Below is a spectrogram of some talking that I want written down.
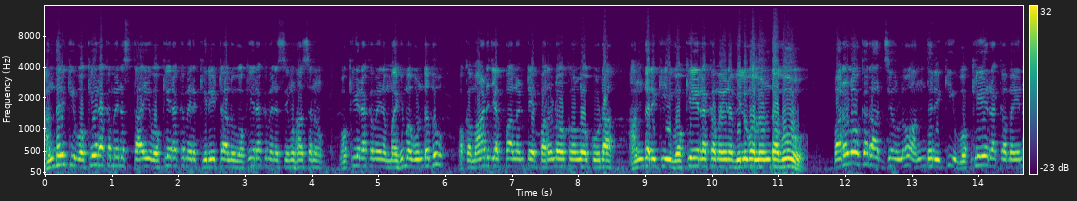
అందరికీ ఒకే రకమైన స్థాయి ఒకే రకమైన కిరీటాలు ఒకే రకమైన సింహాసనం ఒకే రకమైన మహిమ ఉండదు. ఒక మాట చెప్పాలంటే పరలోకంలో కూడా అందరికీ ఒకే రకమైన విలువలు ఉండవు. పరలోక రాజ్యంలో అందరికీ ఒకే రకమైన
